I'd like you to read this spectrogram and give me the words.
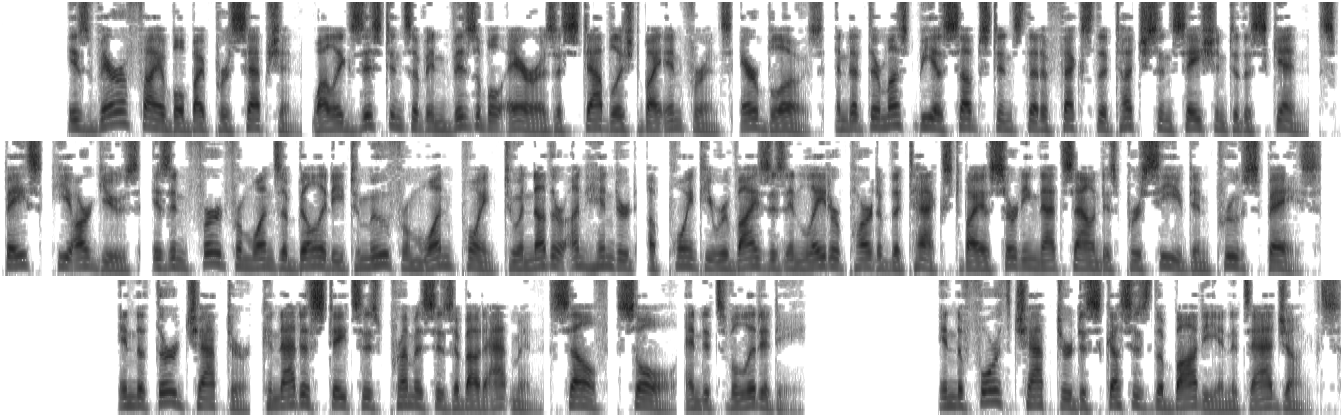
is verifiable by perception, while existence of invisible air is established by inference air blows, and that there must be a substance that affects the touch sensation to the skin. Space, he argues, is inferred from one's ability to move from one point to another unhindered, a point he revises in later part of the text by asserting that sound is perceived and proves space. In the third chapter, Kanada states his premises about Atman self, soul, and its validity. In the fourth chapter discusses the body and its adjuncts.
